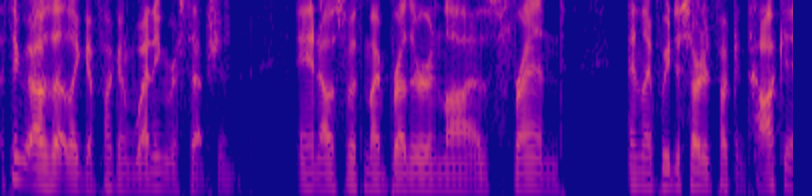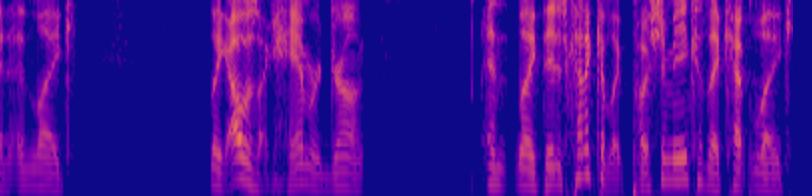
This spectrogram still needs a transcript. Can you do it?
I think I was at like a fucking wedding reception, and I was with my brother-in-law's friend, and like we just started fucking talking, and like, like I was like hammered drunk, and like they just kind of kept like pushing me because they kept like.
